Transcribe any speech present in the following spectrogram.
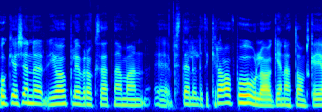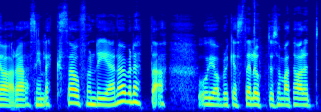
Och jag, känner, jag upplever också att när man eh, ställer lite krav på bolagen att de ska göra sin läxa och fundera över detta. Och jag brukar ställa upp det som att ha ett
